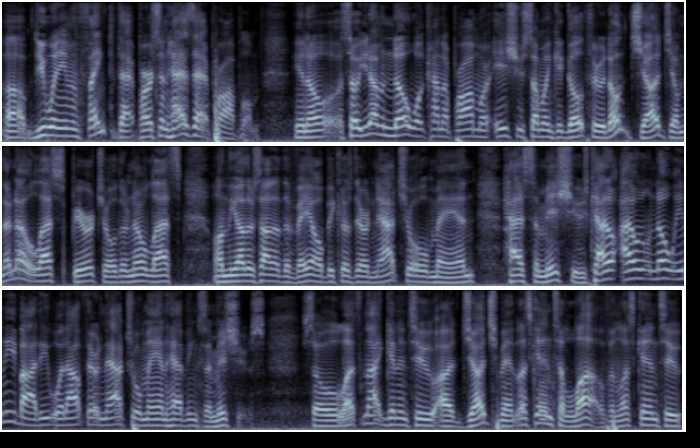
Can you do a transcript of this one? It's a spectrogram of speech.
uh, you wouldn't even think that that person has that problem, you know. So you don't know what kind of problem or issue someone could go through. Don't judge them. They're no less spiritual. They're no less on the other side of the veil because their natural man has some issues. I don't, I don't know anybody without their natural man having some issues. So let's not get into uh, judgment. Let's get into love and let's get into, you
